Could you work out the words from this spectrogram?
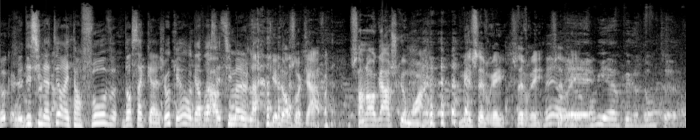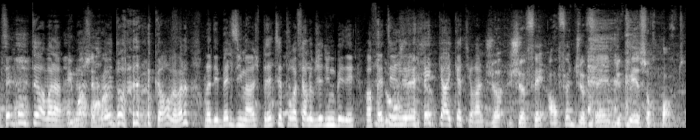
Donc le dessinateur est un fauve dans sa cage. Ok, on regardera cette fauve image-là. Qui est dans sa cave. Ça n'engage que moi, hein. mais c'est vrai, c'est vrai, c'est vrai. Lui est un peu le dompteur. C'est le dompteur, voilà. Et moi, c'est moi. D'accord, ben voilà, on a des belles images. Peut-être que ça pourrait faire l'objet d'une BD. En fait, Donc, une, je- caricaturale. Je, je fais, en fait, je fais du clé sur porte.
